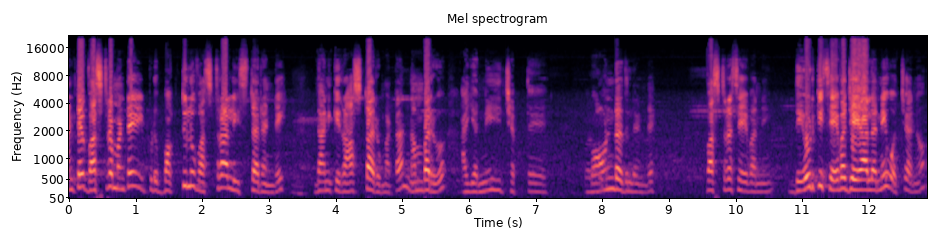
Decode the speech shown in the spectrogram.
అంటే వస్త్రం అంటే ఇప్పుడు భక్తులు వస్త్రాలు ఇస్తారండి. దానికి రాస్తారు అన్నమాట నంబరు. అవన్నీ చెప్తే బాగుండదులేండి. వస్త్ర సేవని దేవుడికి సేవ చేయాలని వచ్చాను.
